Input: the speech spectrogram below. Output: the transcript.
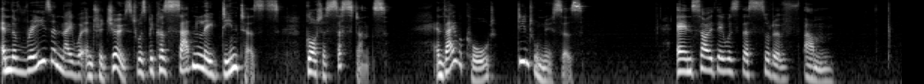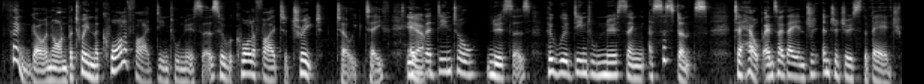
And the reason they were introduced was because suddenly dentists got assistants and they were called dental nurses. And so there was this sort of um, thing going on between the qualified dental nurses who were qualified to treat te- teeth Yeah. and the dental nurses who were dental nursing assistants to help. And so they int- introduced the badge.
